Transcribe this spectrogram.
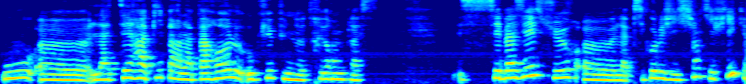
où euh, la thérapie par la parole occupe une très grande place. C'est basé sur euh, la psychologie scientifique,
